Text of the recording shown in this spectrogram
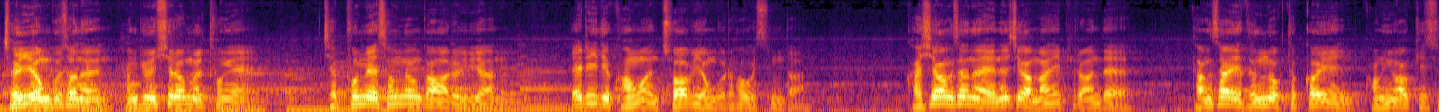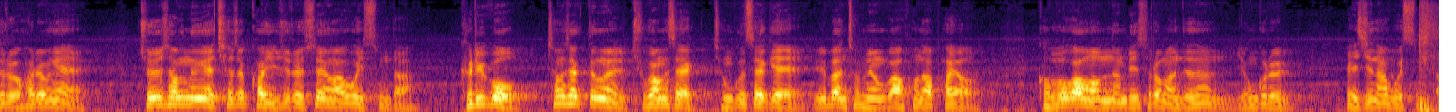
저희 연구소는 항균 실험을 통해 제품의 성능 강화를 위한 LED 광원 조합 연구를 하고 있습니다. 가시광선은 에너지가 많이 필요한데 당사의 등록 특허인 광융합 기술을 활용해 주요 성능의 최적화 유지를 수행하고 있습니다. 그리고 청색 등을 주광색, 전구색의 일반 조명과 혼합하여 거부감 없는 빛으로 만드는 연구를 매진하고 있습니다.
